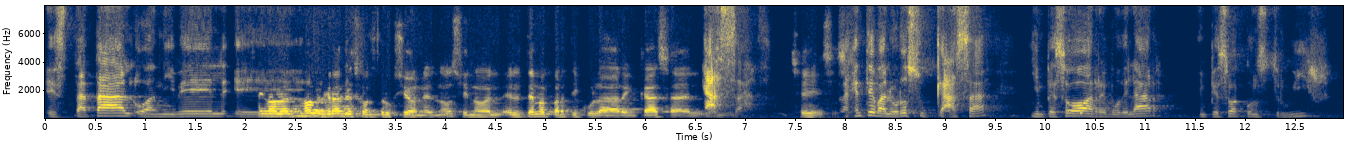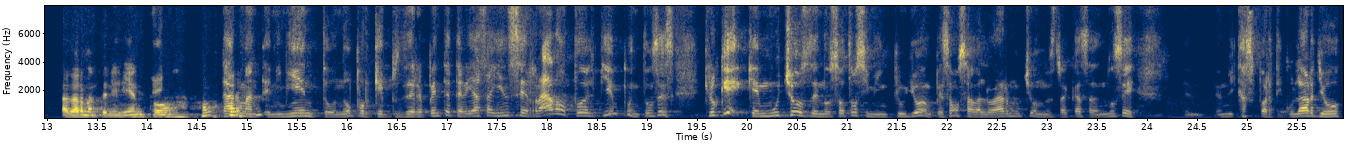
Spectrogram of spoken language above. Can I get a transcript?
estatal o a nivel... Eh, no, las, grandes construcciones, ¿no? Sino el, tema particular en casa. El, casa. Sí, sí, La gente valoró su casa y empezó a remodelar, empezó a construir. A dar mantenimiento. dar mantenimiento, ¿no? Porque pues, de repente te veías ahí encerrado todo el tiempo. Entonces, creo que, que muchos de nosotros, y me incluyo, empezamos a valorar mucho nuestra casa. No sé, en, mi caso particular, yo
